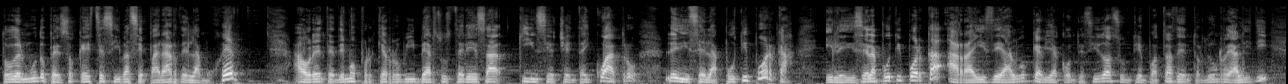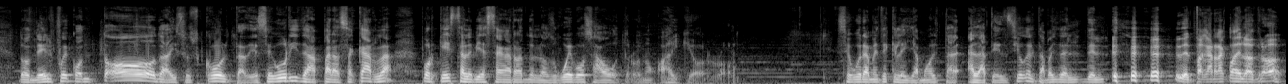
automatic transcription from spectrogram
Todo el mundo pensó que este se iba a separar de la mujer. Ahora entendemos por qué Rubí versus Teresa 1584 le dice la putipuerca. Y le dice la putipuerca a raíz de algo que había acontecido hace un tiempo atrás dentro de un reality donde él fue con toda su escolta de seguridad para sacarla porque esta le había estado agarrando los huevos a otro, ¿no? Ay, qué horror seguramente que le llamó a la atención el tamaño del, del, del pagarraco del otro.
